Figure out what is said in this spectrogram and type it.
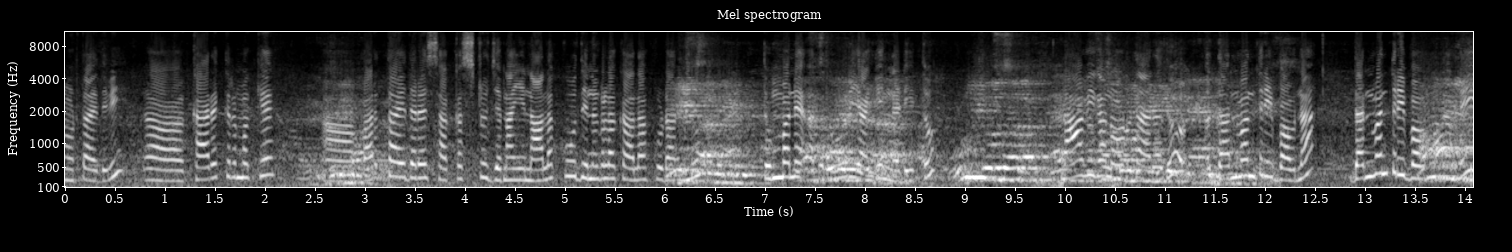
ನೋಡ್ತಾ ಇದ್ದೀವಿ. ಕಾರ್ಯಕ್ರಮಕ್ಕೆ ಬರ್ತಾ ಇದ್ದಾರೆ ಸಾಕಷ್ಟು ಜನ. ಈ ನಾಲ್ಕು ದಿನಗಳ ಕಾಲ ಕೂಡ ತುಂಬಾನೇ ಅದ್ದೂರಿಯಾಗಿ ನಡೀತು. ನಾವೀಗ ನೋಡ್ತಾ ಇರೋದು ಧನ್ವಂತರಿ ಭವನ. ಧನ್ವಂತರಿ ಭವನದಲ್ಲಿ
